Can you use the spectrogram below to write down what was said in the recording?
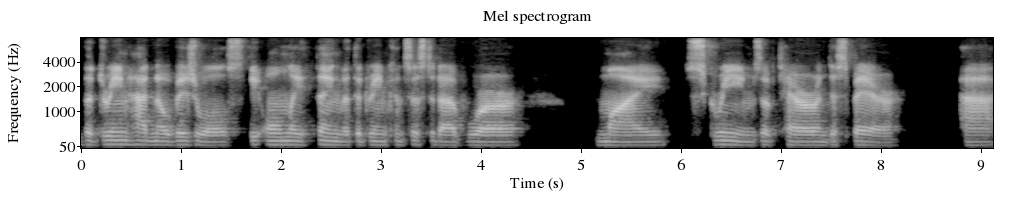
the dream had no visuals. The only thing that the dream consisted of were my screams of terror and despair at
